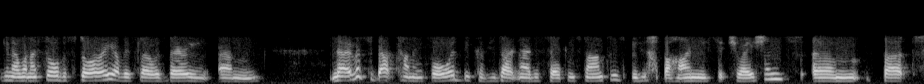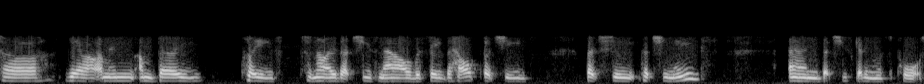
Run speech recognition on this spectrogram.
you know, when I saw the story, obviously I was very um, nervous about coming forward because you don't know the circumstances behind these situations. Um, but uh, yeah, I mean, I'm very pleased to know that she's now received the help that she's that she that she needs, and that she's getting the support.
